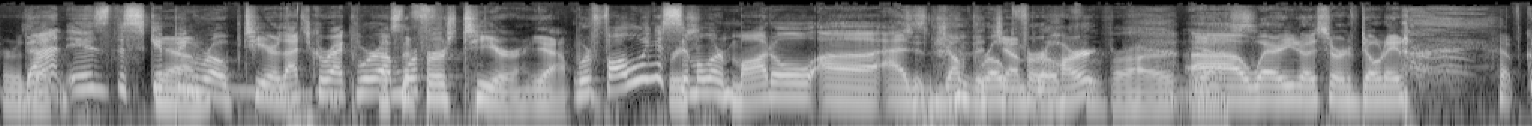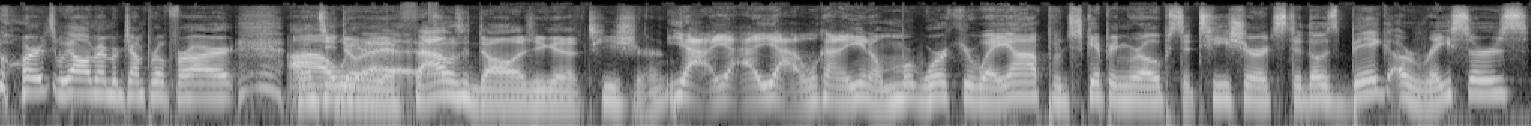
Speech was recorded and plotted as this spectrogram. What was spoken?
or is That is the skipping Yeah. rope tier. That's correct. We're that's um, the we're, first tier. Yeah. we're following a similar model uh, as jump The rope jump for rope heart. for heart, Uh, yes. where you know sort of donate. of course, we all remember jump rope for heart. Once Uh, you we, donate uh, a thousand dollars, you get a T-shirt. Yeah, yeah, yeah. We'll kind of, you know, work your way up, skipping ropes to t-shirts to those big erasers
